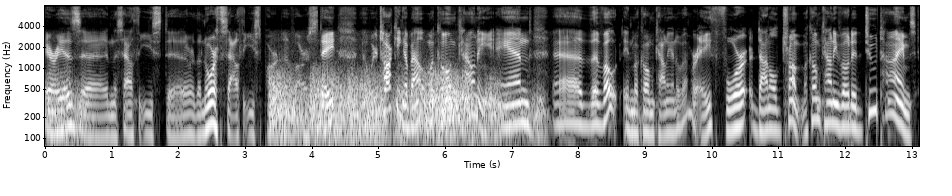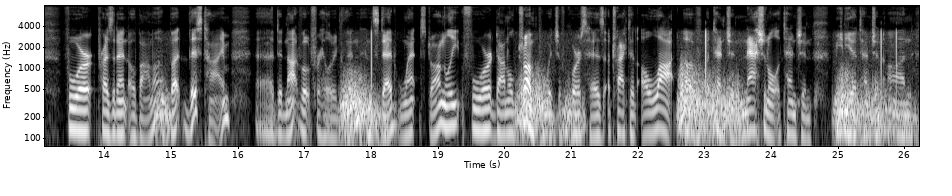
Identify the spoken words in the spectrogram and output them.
areas uh, in the southeast uh, or the north southeast part of our state. Uh, we're talking about Macomb County and uh, the vote in Macomb County in November 8th for Donald Trump. Macomb County voted two times for President Obama, but this time uh, did not vote for Hillary Clinton. Instead, went strongly for Donald Trump, which of course has attracted a lot of attention, national attention, media attention on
